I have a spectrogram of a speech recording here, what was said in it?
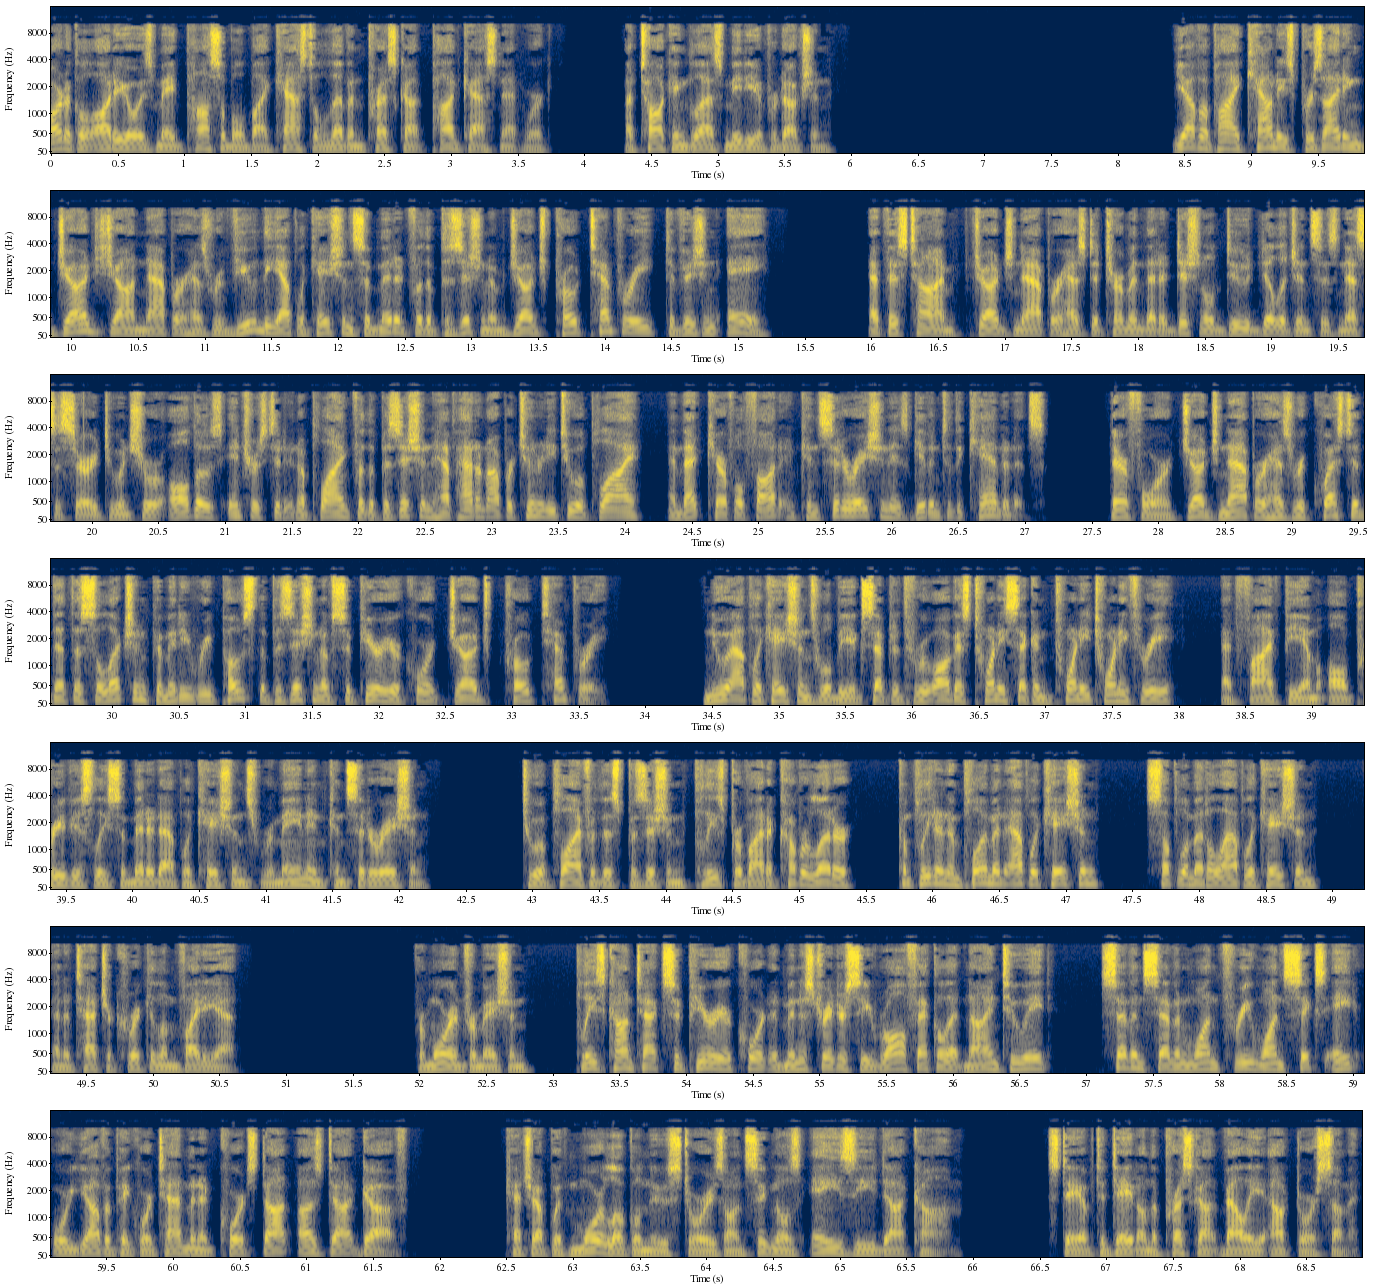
Article audio is made possible by Cast 11 Prescott Podcast Network, a Talking Glass media production. Yavapai County's presiding judge John Napper has reviewed the application submitted for the position of Judge Pro Tempore, Division A. At this time, Judge Napper has determined that additional due diligence is necessary to ensure all those interested in applying for the position have had an opportunity to apply, and that careful thought and consideration is given to the candidates. Therefore, Judge Napper has requested that the selection committee repost the position of Superior Court Judge Pro Tempore. New applications will be accepted through August 22, 2023, at 5 p.m. All previously submitted applications remain in consideration. To apply for this position, please provide a cover letter, complete an employment application, supplemental application, and attach a curriculum vitae. For more information, please contact Superior Court Administrator C. Rolf Eckel at 928 771 3168 or yavapaicourtadmin at courts.az.gov. Catch up with more local news stories on signalsaz.com. Stay up to date on the Prescott Valley Outdoor Summit.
